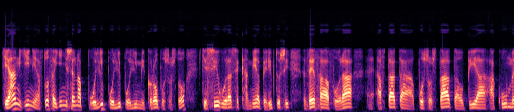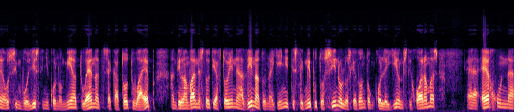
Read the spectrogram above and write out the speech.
και αν γίνει αυτό θα γίνει σε ένα πολύ πολύ πολύ μικρό ποσοστό και σίγουρα σε καμία περίπτωση δεν θα αφορά ε, αυτά τα ποσοστά τα οποία ακούμε ως συμβολή στην οικονομία του 1% του ΑΕΠ. Αντιλαμβάνεστε ότι αυτό είναι αδύνατο να γίνει τη στιγμή που το σύνολο σχεδόν των κολεγίων στη χώρα μας ε, έχουν ε,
